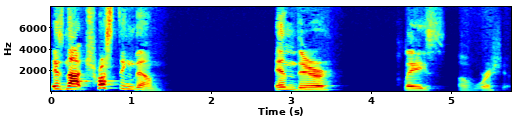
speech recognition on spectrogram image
is not trusting them in their place of worship.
